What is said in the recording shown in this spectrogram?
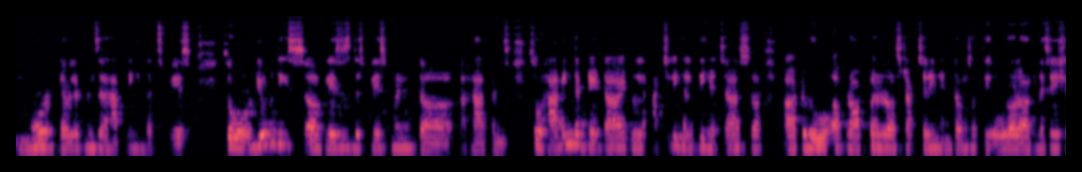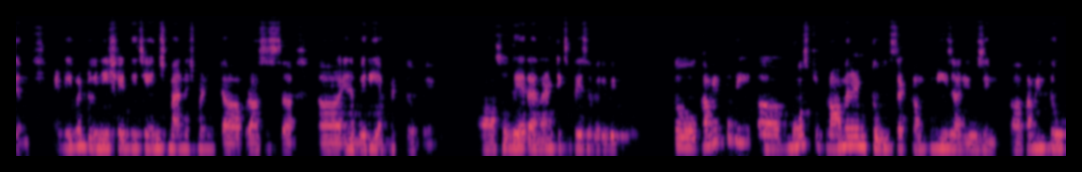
more developments are happening in that space. So due to these uh, places, displacement uh, happens. So having the data, it will actually help the HRs uh, to do a proper structuring in terms of the overall organization, and even to initiate the change management process in a very effective way. Uh, so their analytics plays a very big role. So coming to the uh, most prominent tools that companies are using, uh, coming to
